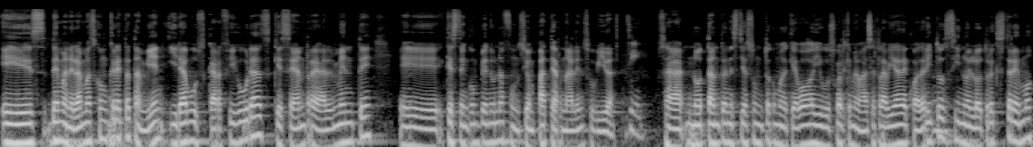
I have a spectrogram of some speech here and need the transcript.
es de manera más concreta también ir a buscar figuras que sean realmente, eh, que estén cumpliendo una función paternal en su vida. Sí. O sea, no tanto en este asunto como de que voy y busco al que me va a hacer la vida de cuadritos, Ujú. sino el otro extremo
